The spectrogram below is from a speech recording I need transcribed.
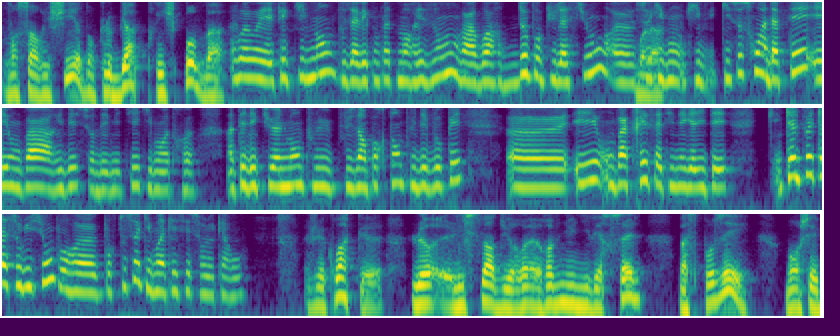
vont, s'enrichir. Donc le gap riche-pauvre va. Oui, oui, effectivement, vous avez complètement raison. On va avoir deux populations, euh, ceux qui, vont, qui, qui, se seront adaptés et on va arriver sur des métiers qui vont être intellectuellement plus, plus importants, plus développés. Euh, et on va créer cette inégalité. Quelle peut être la solution pour, pour tous ceux qui vont être laissés sur le carreau? Je crois que l'histoire du revenu universel va se poser. Bon, c'est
